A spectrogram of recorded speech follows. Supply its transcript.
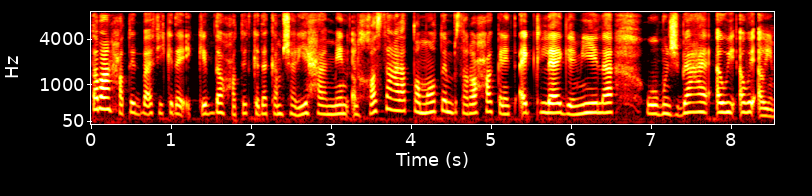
طبعا حطيت بقى فيه كده الكبدة وحطيت كده كام شريحة من الخس على الطماطم. بصراحة كانت أكلة جميلة ومشبعة قوي قوي قوي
